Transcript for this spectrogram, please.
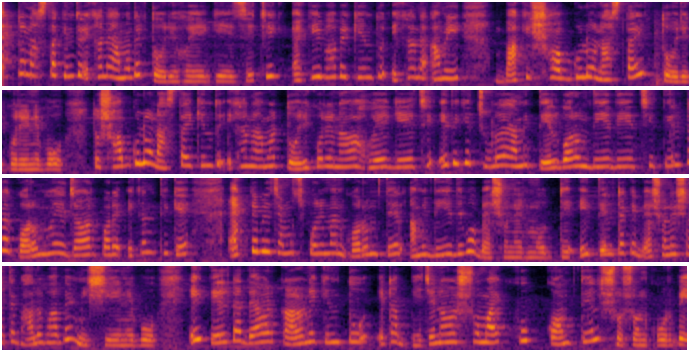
একটা নাস্তা কিন্তু এখানে আমাদের তৈরি হয়ে গিয়েছে। ঠিক একইভাবে কিন্তু এখানে আমি বাকি সবগুলো নাস্তাই তৈরি করে নেব। তো সবগুলো নাস্তাই কিন্তু এখানে আমার তৈরি করে নেওয়া হয়ে গিয়েছে। এদিকে চুলায় আমি তেল গরম দিয়ে দিয়েছি। তেলটা গরম হয়ে যাওয়ার পরে এখান থেকে এক টেবিল চামচ পরিমাণ গরম তেল আমি দিয়ে দেব বেসনের মধ্যে। এই তেলটাকে বেসনের সাথে ভালোভাবে মিশিয়ে নেব। এই তেলটা দেওয়ার কারণে কিন্তু এটা ভেজে নেওয়ার সময় খুব কম তেল শোষণ করবে।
